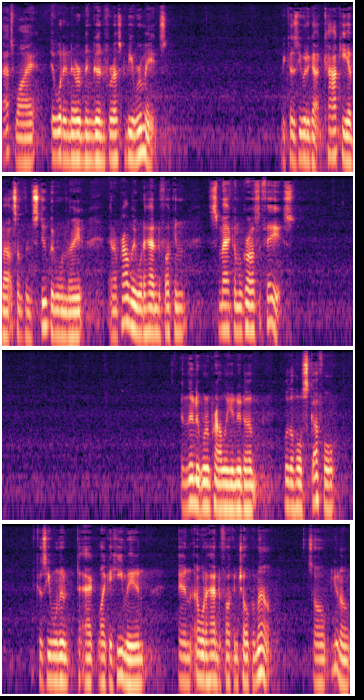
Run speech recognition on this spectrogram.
that's why it would have never been good for us to be roommates. Because he would have got cocky about something stupid one night, and I probably would have had to fucking smack him across the face. And then it would have probably ended up with a whole scuffle because he wanted to act like a He Man and I would have had to fucking choke him out. So, you know,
